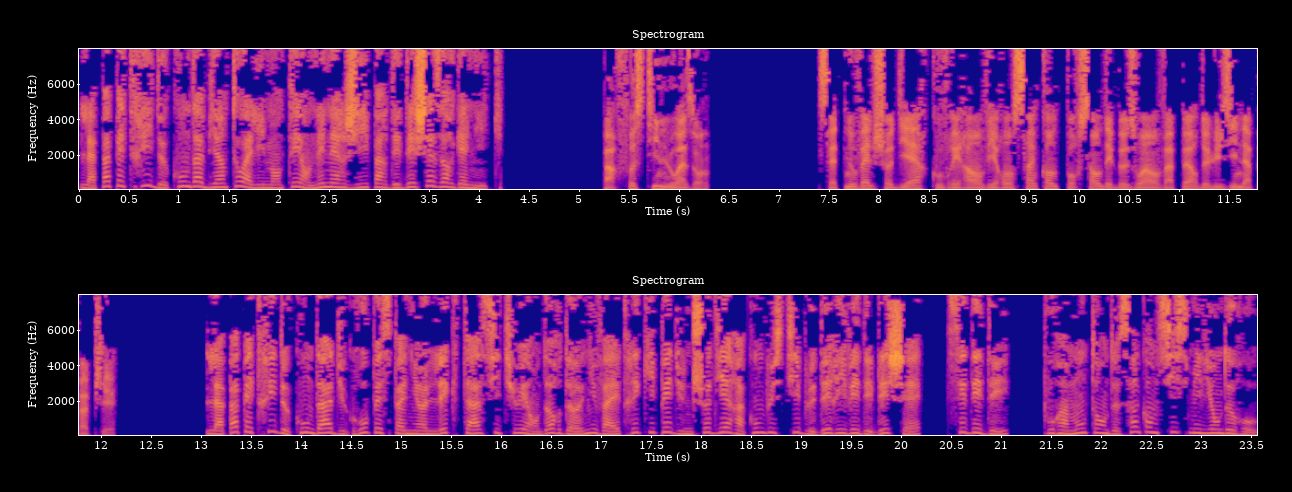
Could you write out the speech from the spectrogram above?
La papeterie de Conda bientôt alimentée en énergie par des déchets organiques. Par Faustine Loison. Cette nouvelle chaudière couvrira environ 50% des besoins en vapeur de l'usine à papier. La papeterie de Conda du groupe espagnol Lecta située en Dordogne va être équipée d'une chaudière à combustible dérivé des déchets, CDD, pour un montant de 56 millions d'euros.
